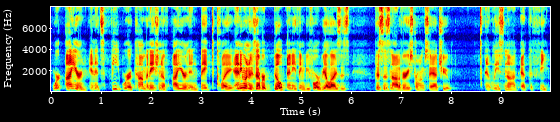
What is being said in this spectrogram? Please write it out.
were iron, and its feet were a combination of iron and baked clay. Anyone who's ever built anything before realizes this is not a very strong statue, at least not at the feet.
